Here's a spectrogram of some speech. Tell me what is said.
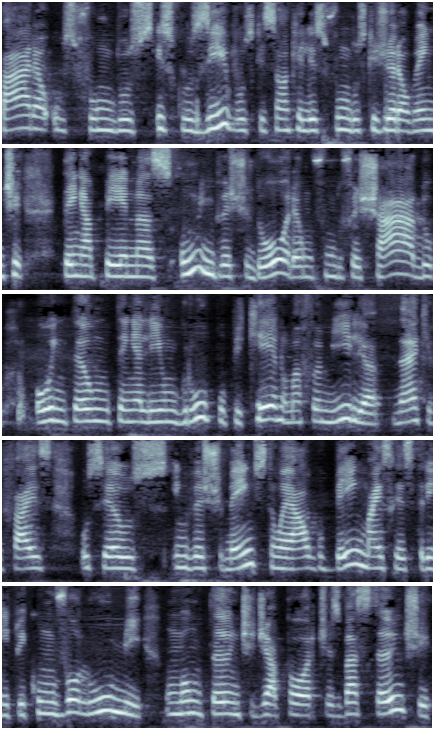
para os fundos exclusivos, que são aqueles fundos que geralmente têm apenas um investidor, é um fundo fechado, ou então tem ali um grupo pequeno, uma família, né, que faz os seus investimentos, então é algo bem mais restrito e com um volume, um montante de aportes bastante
